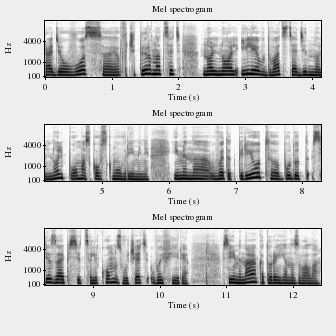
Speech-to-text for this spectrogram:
радиовоз э, в 14.00 или в 21.00 по московскому времени. Именно в этот период э, будут все записи целиком звучать в эфире. Все имена, которые я назвала.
